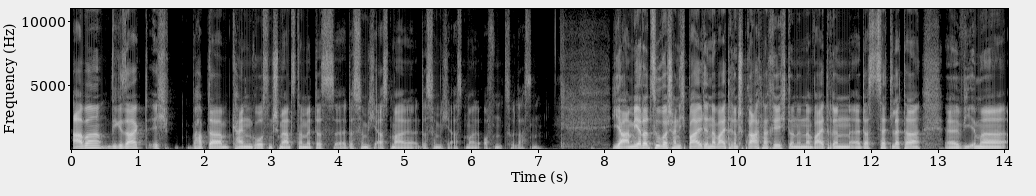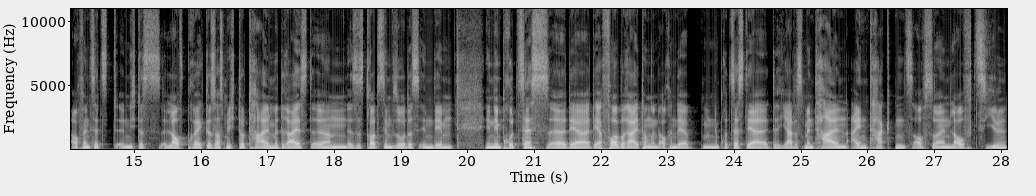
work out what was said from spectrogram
Aber wie gesagt, ich habe da keinen großen Schmerz damit, das, äh, das für mich erstmal, das für mich erstmal offen zu lassen. Ja, mehr dazu wahrscheinlich bald in einer weiteren Sprachnachricht und in einer weiteren äh, das Z-Letter. Äh, wie immer, auch wenn es jetzt nicht das Laufprojekt ist, was mich total mitreißt, ähm, ist es trotzdem so, dass in dem, in dem Prozess äh, der, der Vorbereitung und auch in, der, in dem Prozess der, der, ja, des mentalen Eintaktens auf so ein Laufziel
